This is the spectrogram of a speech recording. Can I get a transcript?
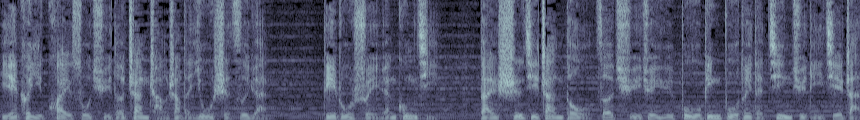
也可以快速取得战场上的优势资源，比如水源供给。但实际战斗则取决于步兵部队的近距离接战。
